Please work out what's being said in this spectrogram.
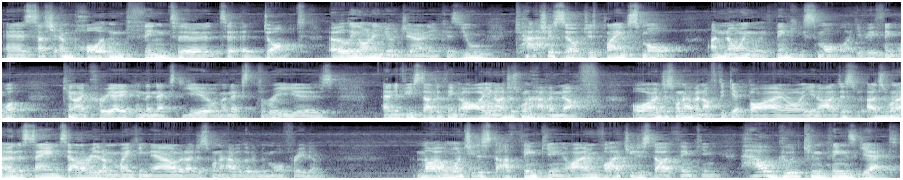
And it's such an important thing to, to adopt early on in your journey because you'll catch yourself just playing small, unknowingly thinking small. Like if you think, what can I create in the next year or the next three years? And if you start to think, oh, you know, I just want to have enough or I just want to have enough to get by or, you know, I just, I just want to earn the same salary that I'm making now, but I just want to have a little bit more freedom. No, I want you to start thinking, I invite you to start thinking, how good can things get?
